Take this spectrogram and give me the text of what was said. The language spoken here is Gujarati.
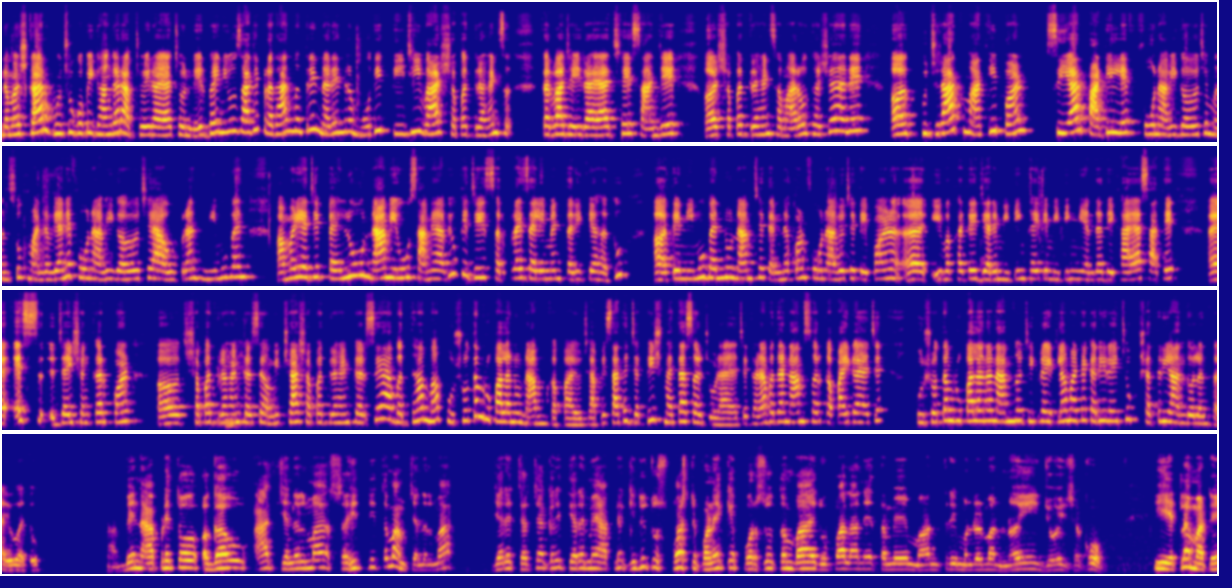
નમસ્કાર, હું છું ગોપી ઘાંગર, આપ જોઈ રહ્યા છો નિર્ભય ન્યૂઝ. આજે પ્રધાનમંત્રી નરેન્દ્ર મોદી ત્રીજી વાર શપથ ગ્રહણ કરવા જઈ રહ્યા છે. સાંજે શપથ ગ્રહણ સમારોહ થશે અને ગુજરાતમાંથી પણ સી આર પાટીલને ફોન આવી ગયો છે, મનસુખ માંડવિયાને ફોન આવી ગયો છે. આ ઉપરાંત નીમુબેન બામણિયા જે પહેલું નામ એવું સામે આવ્યું કે જે સરપ્રાઇઝ એલિમેન્ટ તરીકે હતું તે નીમુબેનનું નામ છે, તેમને પણ ફોન આવ્યો છે. તે પણ એ વખતે જ્યારે મીટિંગ થઈ તે મીટિંગની અંદર દેખાયા. સાથે એસ જયશંકર પણ શપથ ગ્રહણ કરશે, અમિત શાહ શપથ ગ્રહણ કરશે. આ બધામાં પુરુષોત્તમ રૂપાલાનું નામ કપાયું છે. આપણી સાથે જગદીશ મહેતા સર જોડાયા છે. ઘણા બધા નામ સર કપાઈ ગયા છે. પુરુષોત્તમ રૂપાલાના નામનો જિક્ર એટલા માટે કરી રહી છું, ક્ષત્રિય આંદોલન થયું હતું. બેન, આપણે તો અગાઉ આ ચેનલમાં, સહિતની તમામ ચેનલમાં જ્યારે ચર્ચા કરી, ત્યારે મેં આપને કીધું હતું સ્પષ્ટપણે કે પરસોત્તમભાઈ રૂપાલાને તમે મંત્રીમંડળમાં નહીં જોઈ શકો. એ એટલા માટે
